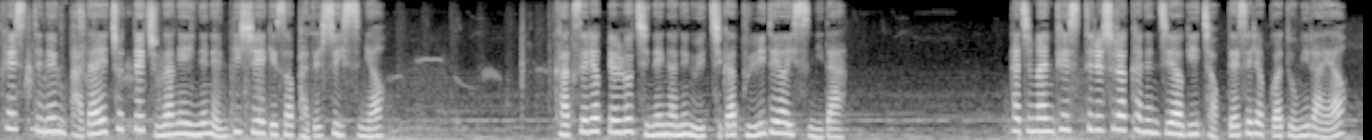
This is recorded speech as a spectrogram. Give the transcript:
퀘스트는 바다의 촛대 중앙에 있는 NPC에게서 받을 수 있으며 각 세력별로 진행하는 위치가 분리되어 있습니다. 하지만 퀘스트를 수락하는 지역이 적대 세력과 동일하여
